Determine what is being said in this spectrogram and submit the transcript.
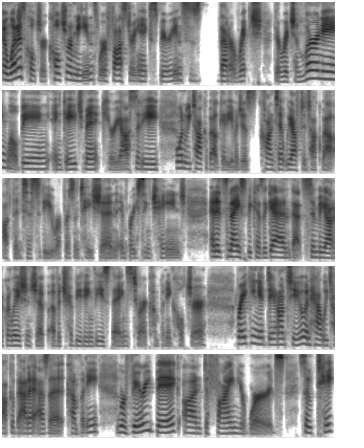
And what is culture? Culture means we're fostering experiences that are rich. They're rich in learning, well being, engagement, curiosity. When we talk about Getty Images content, we often talk about authenticity, representation, embracing change. And it's nice because, again, that symbiotic relationship of attributing these things to our company culture. Breaking it down too, and how we talk about it as a company, we're very big on define your words. So take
